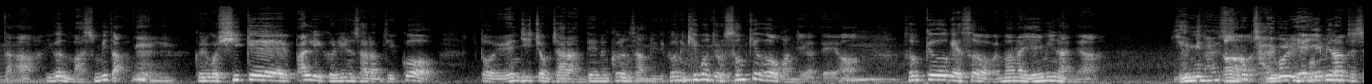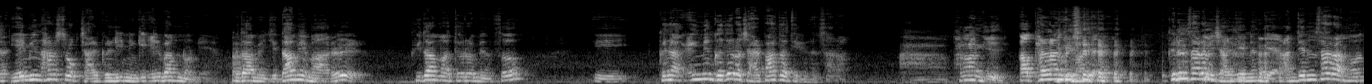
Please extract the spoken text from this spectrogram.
있다. 이건 맞습니다. 네, 예. 그리고 쉽게 빨리 걸리는 사람도 있고 또 왠지 좀 잘 안 되는 그런 사람도 있고 그거는 기본적으로 성격하고 관계가 돼요. 음. 성격에서 얼마나 예민하냐. 예민할수록 어, 잘 걸리는 예? 예민하면서 자- 예민할수록 잘 걸리는 게 일반론이에요. 그다음에 이제 남의 말을 귀담아 들으면서 이 그냥 액면 그대로 잘 받아들이는 사람. 아, 팔랑기. 아 팔랑귀 맞아요. 그런 사람이 잘 되는데 안 되는 사람은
